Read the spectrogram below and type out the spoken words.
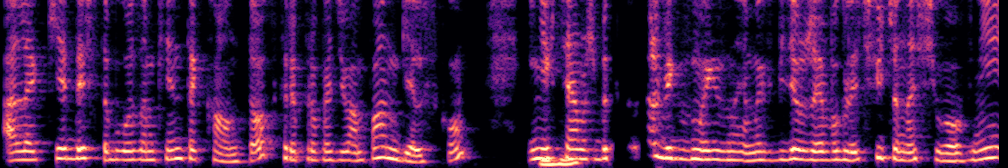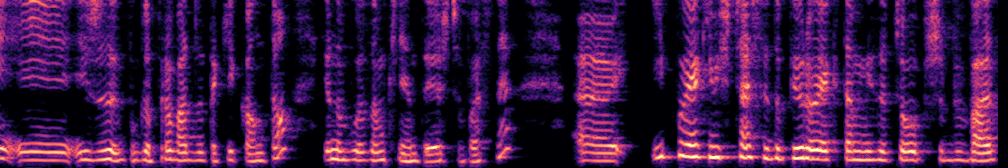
ale kiedyś to było zamknięte konto, które prowadziłam po angielsku i nie mhm. chciałam, żeby ktokolwiek z moich znajomych widział, że ja w ogóle ćwiczę na siłowni i, i że w ogóle prowadzę takie konto i ono było zamknięte jeszcze właśnie. E, I po jakimś czasie, dopiero jak tam mi zaczęło przybywać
